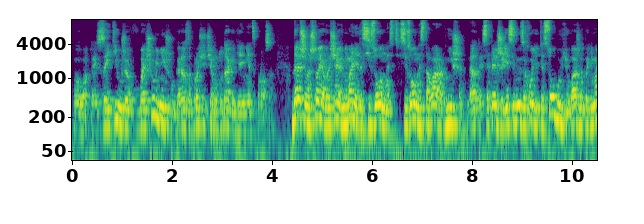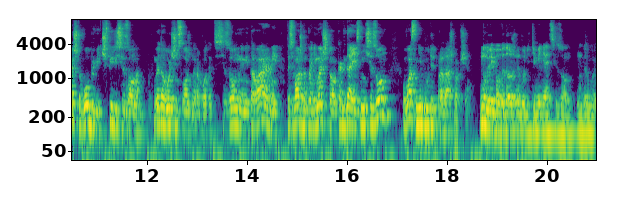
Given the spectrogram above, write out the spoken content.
Вот. То есть зайти уже в большую нишу гораздо проще, чем туда, где нет спроса. Дальше, на что я обращаю внимание, это сезонность. Сезонность товара в нише. Да? То есть, опять же, если вы заходите с обувью, важно понимать, что в обуви 4 сезона. Это очень сложно работать с сезонными товарами. То есть, важно понимать, что когда есть не сезон, у вас не будет продаж вообще. Ну, либо вы должны будете менять сезон на другой.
